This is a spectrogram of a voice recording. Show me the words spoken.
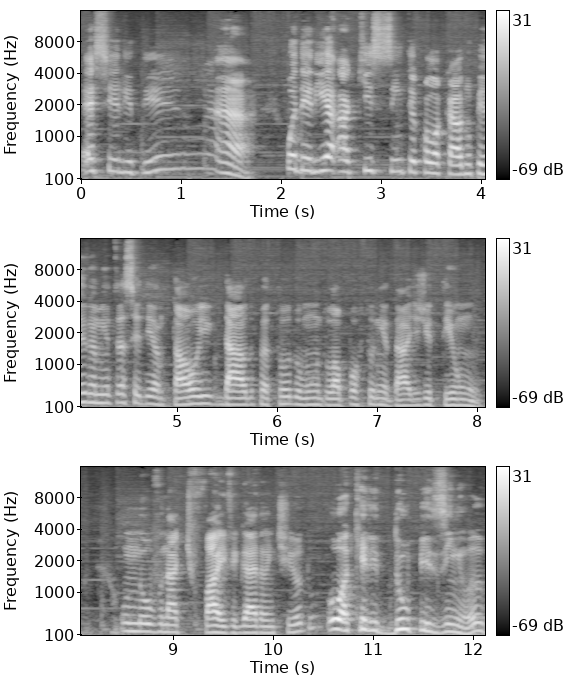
SLT, ah, poderia aqui sim ter colocado um pergaminho transcendental e dado para todo mundo a oportunidade de ter um, um novo Nat 5 garantido, ou aquele dupezinho, oh,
